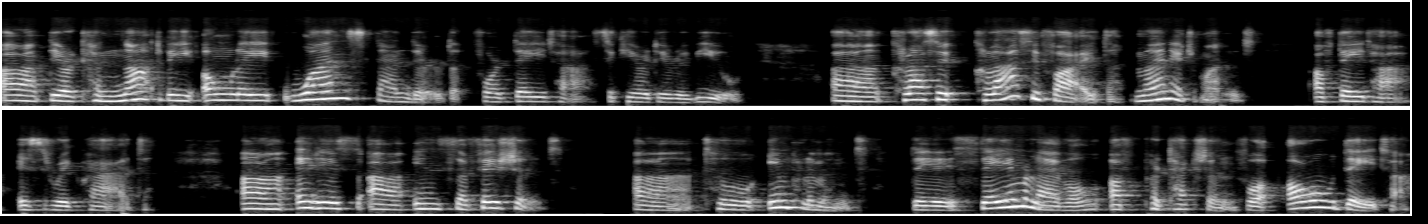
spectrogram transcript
uh, there cannot be only one standard for data security review. Uh, classi classified management of data is required. Uh, it is uh, insufficient uh, to implement the same level of protection for all data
